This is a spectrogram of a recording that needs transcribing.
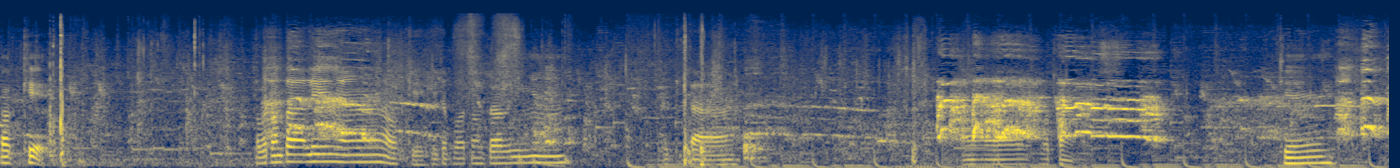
Oke. Potong talinya. Oke, kita potong talinya. Kita uh, potong. Oke. Oke.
